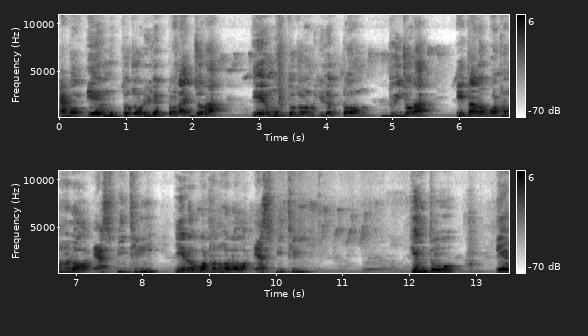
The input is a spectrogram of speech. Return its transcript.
এবং এর মুক্ত জোর ইলেকট্রন এক জোড়া এর মুক্ত জোর ইলেকট্রন দুই জোড়া এটারও গঠন হলো এসপি থ্রি এরও গঠন হলো এসপি থ্রি কিন্তু এর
